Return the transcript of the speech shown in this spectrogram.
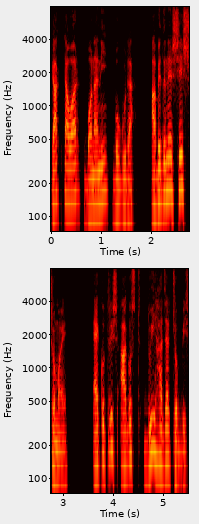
গাক টাওয়ার, বনানী, বগুড়া। আবেদনের শেষ সময় একত্রিশ আগস্ট দুই হাজার চব্বিশ।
